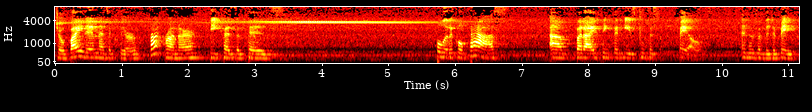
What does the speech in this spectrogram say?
Joe Biden as a clear front runner because of his political past, um, but I think that he's consistently failed in terms of the debates.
